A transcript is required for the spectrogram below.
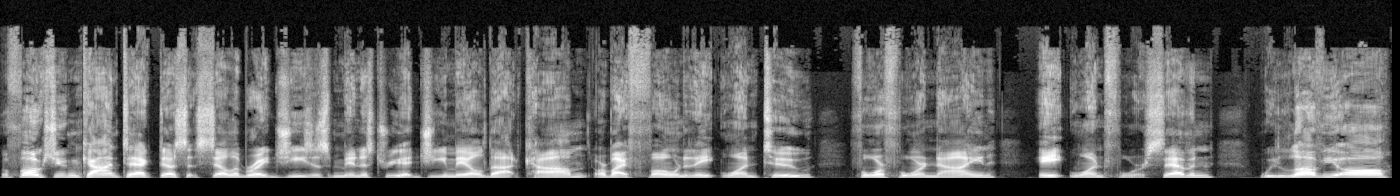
Well, folks, you can contact us at celebratejesusministry at gmail.com or by phone at 812 449 8147. We love you all.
